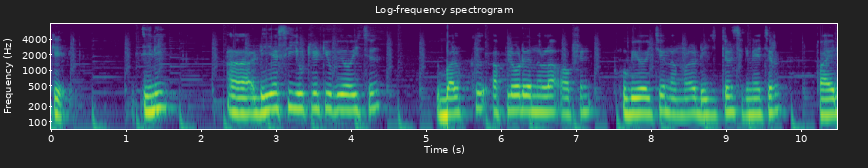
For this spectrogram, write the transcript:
ഓക്കെ. ഇനി ഡി എസ് സി യൂട്ടിലിറ്റി ഉപയോഗിച്ച് ബൾക്ക് അപ്ലോഡ് എന്നുള്ള ഓപ്ഷൻ ഉപയോഗിച്ച് നമ്മൾ ഡിജിറ്റൽ സിഗ്നേച്ചർ ഫയൽ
